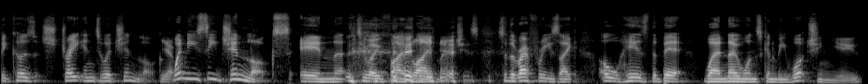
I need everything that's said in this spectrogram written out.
because straight into a chin lock. Yep. When do you see chin locks in 205 live matches? So the referee's like, "Oh, here's the bit where no one's going to be watching you,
